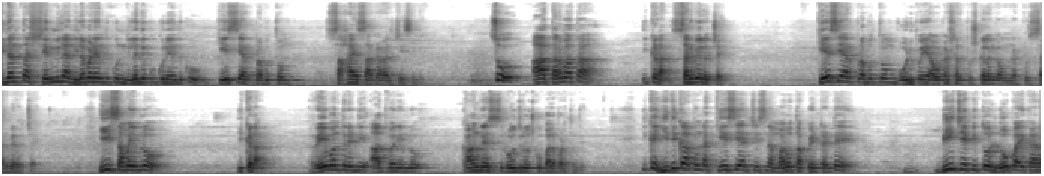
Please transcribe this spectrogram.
ఇదంతా షర్మిల నిలబడేందుకు నిలదొక్కునేందుకు కేసీఆర్ ప్రభుత్వం సహాయ సహకారాలు చేసింది. సో ఆ తర్వాత ఇక్కడ సర్వేలు వచ్చాయి. కేసీఆర్ ప్రభుత్వం ఓడిపోయే అవకాశాలు పుష్కలంగా ఉన్నట్లు సర్వేలు వచ్చాయి. ఈ సమయంలో ఇక్కడ రేవంత్ రెడ్డి ఆధ్వర్యంలో కాంగ్రెస్ రోజు రోజుకు బలపడుతుంది. ఇక ఇది కాకుండా కేసీఆర్ చేసిన మరో తప్పు ఏంటంటే బీజేపీతో లోపాయకార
